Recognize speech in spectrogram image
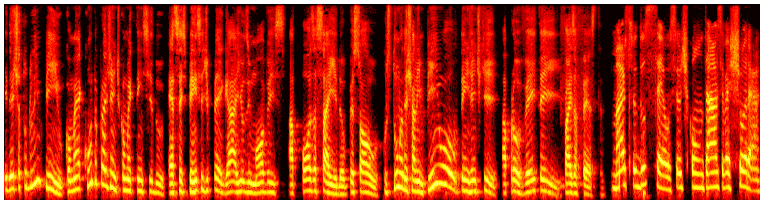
e deixa tudo limpinho. Como é? Conta pra gente como é que tem sido essa experiência de pegar aí os imóveis após a saída. O pessoal costuma deixar limpinho ou tem gente que aproveita e faz a festa? Márcio do céu, se eu te contar, você vai chorar.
